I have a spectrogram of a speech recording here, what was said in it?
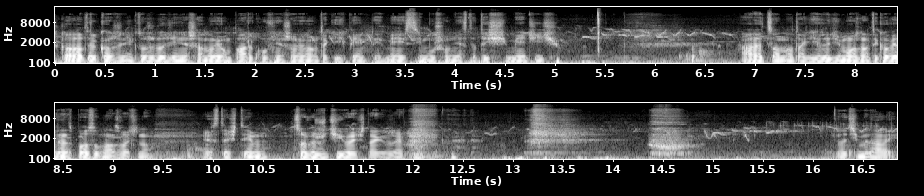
Szkoda tylko, że niektórzy ludzie nie szanują parków, nie szanują takich pięknych miejsc i muszą niestety śmiecić. Ale co, no takich ludzi można tylko w jeden sposób nazwać, no. Jesteś tym, co wyrzuciłeś, także... Lecimy dalej.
